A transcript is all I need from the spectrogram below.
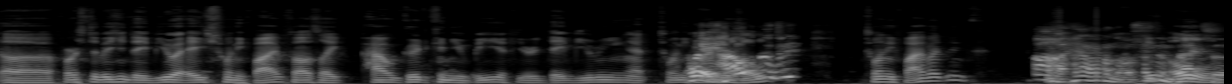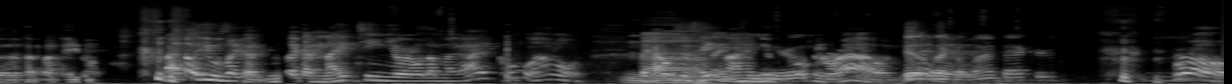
uh first division debut at age 25. So I was like, how good can you be if you're debuting at 25 Wait, years how old old? is he? 25, I think. Oh hell no! Send him He's back to Tapatio. I thought he was like a like a 19 year old. I'm like, all right, cool. I don't. Like I was just hating on him just 19-year-old? around. Built Yeah. like a linebacker. Bro,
